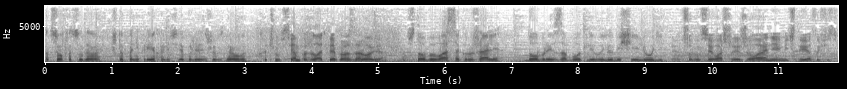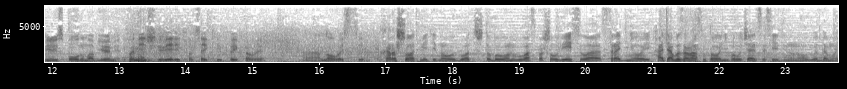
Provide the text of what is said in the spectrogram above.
отцов отсюда, чтобы они приехали, все были живы-здоровы. Хочу всем пожелать крепкого здоровья. Чтобы вас окружали добрые, заботливые, любящие люди. Чтобы все ваши желания, мечты осуществились в полном объеме. И поменьше верить во всякие фейковые новости. Хорошо отметить Новый год, чтобы он у вас прошел весело, с родней. Хотя бы за нас, у кого не получается съездить на Новый год домой.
